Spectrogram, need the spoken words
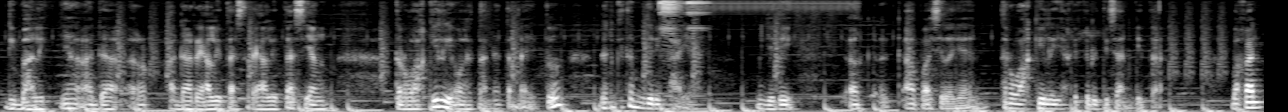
di baliknya ada ada realitas-realitas yang terwakili oleh tanda-tanda itu dan kita menjadi kaya menjadi uh, apa istilahnya terwakili ya kekritisan kita bahkan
